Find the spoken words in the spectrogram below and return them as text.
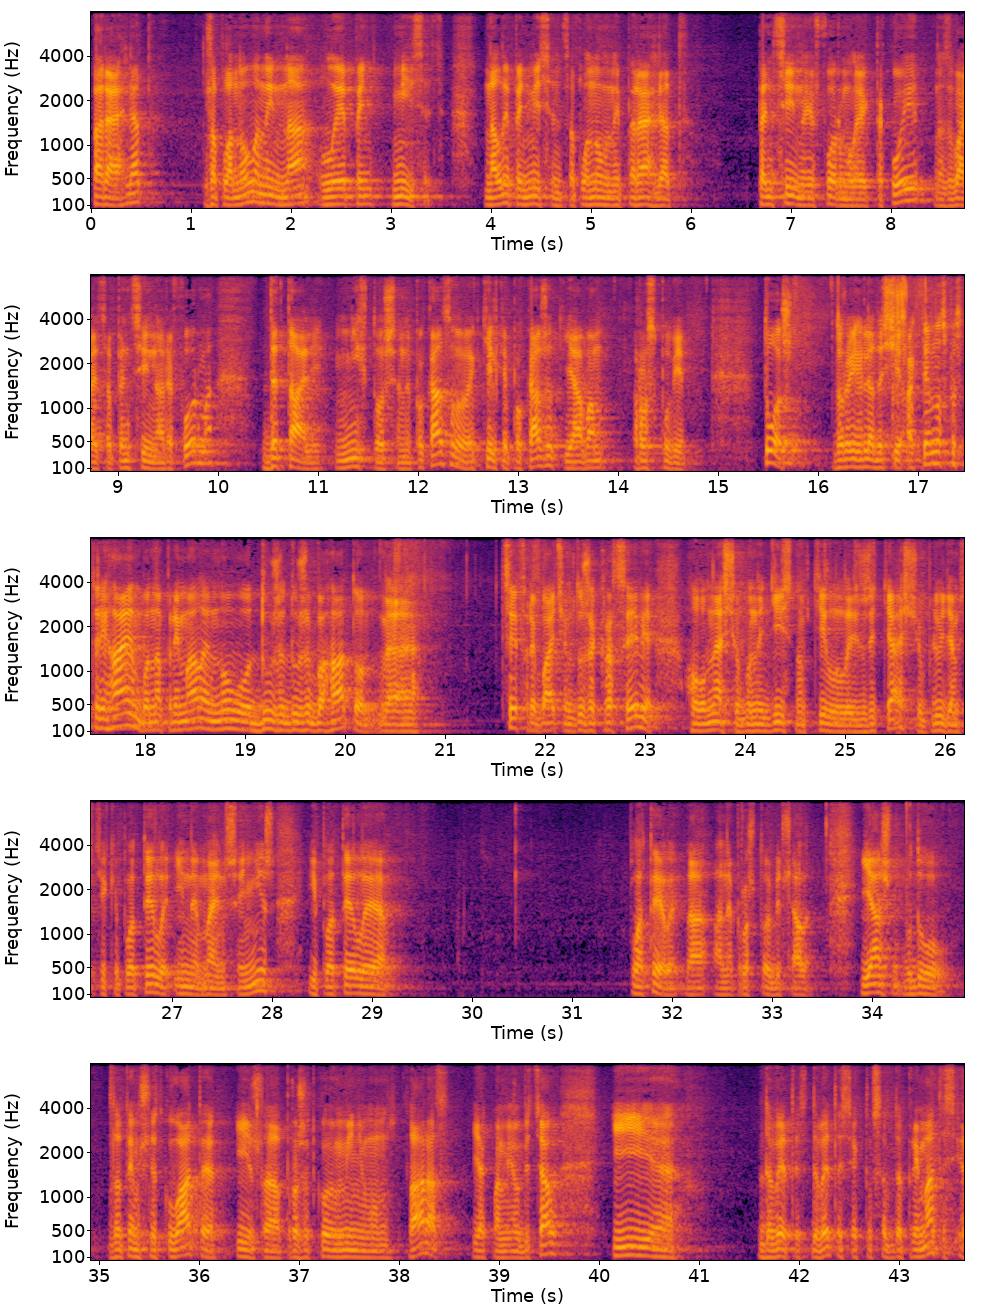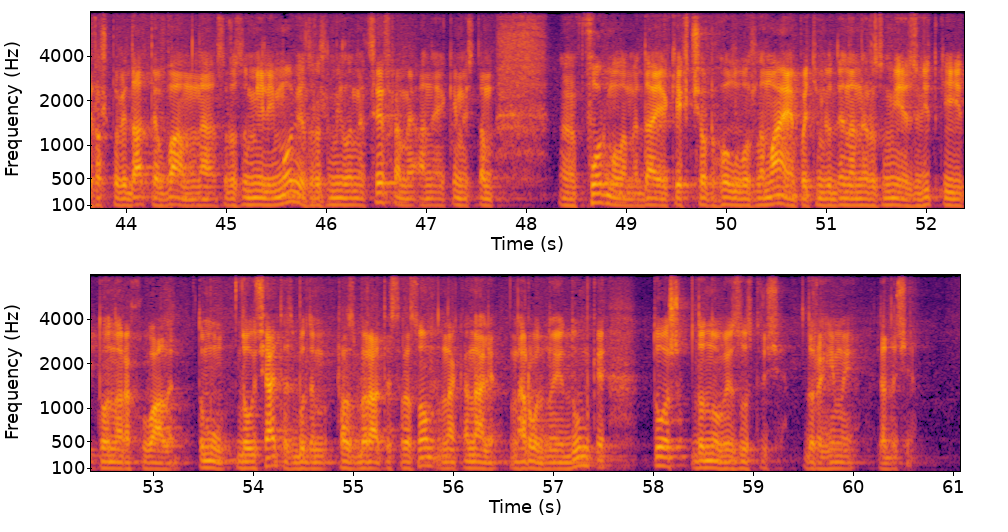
перегляд запланований на липень місяць. На липень місяць запланований перегляд пенсійної формули як такої, називається пенсійна реформа. Деталі ніхто ще не показував, як тільки покажуть, я вам розповім. Тож, дорогі глядачі, активно спостерігаємо, бо наприймали нового дуже-дуже багато. Е, Цифри бачимо дуже красиві. Головне, щоб вони дійсно втілились в життя, щоб людям стільки платили і не менше, ніж, і платили платили, да, а не просто обіцяли. Я ж буду за тим слідкувати і за прожитковим мінімумом зараз, як вам і обіцяв, і е, дивитись, дивитись, як то все буде прийматись, і розповідати вам на зрозумілій мові, зрозумілими цифрами, а не якимись там е, формулами, да, яких чорт голову зламає, потім людина не розуміє, звідки її то нарахували. Тому долучайтесь, будемо розбиратись разом на каналі Народної Думки. Тож, до нової зустрічі, дорогі мої глядачі.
